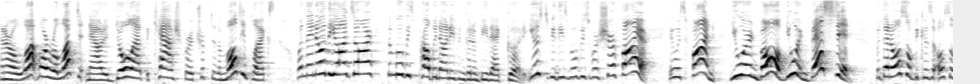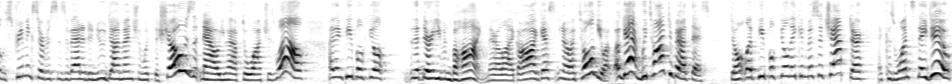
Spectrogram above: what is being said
and are a lot more reluctant now to dole out the cash for a trip to the multiplex when they know the odds are the movie's probably not even going to be that good. It used to be these movies were surefire. It was fun. You were involved. You were invested. But then also because also the streaming services have added a new dimension with the shows that now you have to watch as well, I think people feel that they're even behind. They're like, oh, I guess, you know, I told you. Again, we talked about this. Don't let people feel they can miss a chapter, because once they do,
